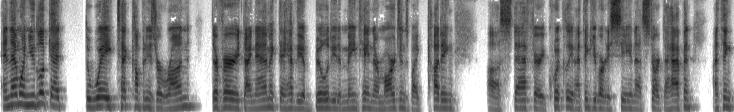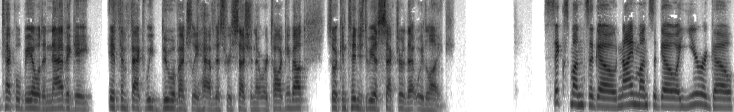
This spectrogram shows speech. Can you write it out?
And then when you look at the way tech companies are run, they're very dynamic. They have the ability to maintain their margins by cutting uh, staff very quickly. And I think you've already seen that start to happen. I think tech will be able to navigate if, in fact, we do eventually have this recession that we're talking about. So it continues to be a sector that we like. Six months ago, nine months ago, a year ago,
